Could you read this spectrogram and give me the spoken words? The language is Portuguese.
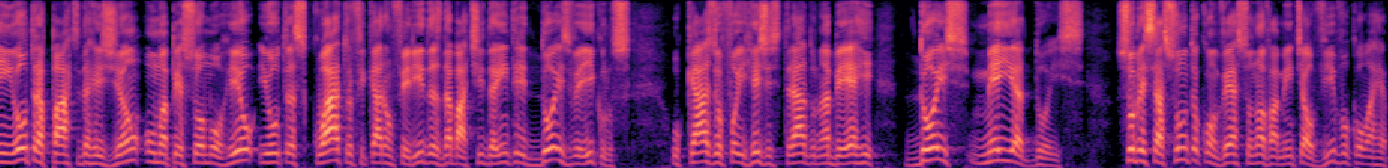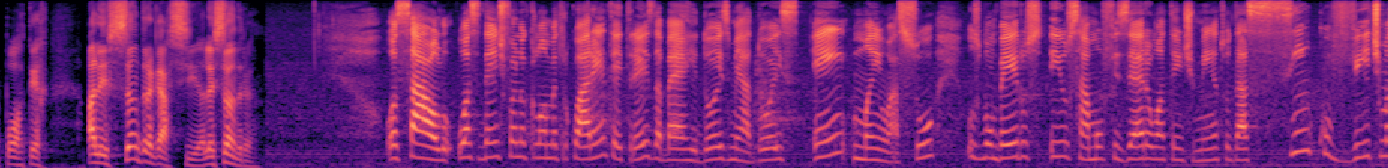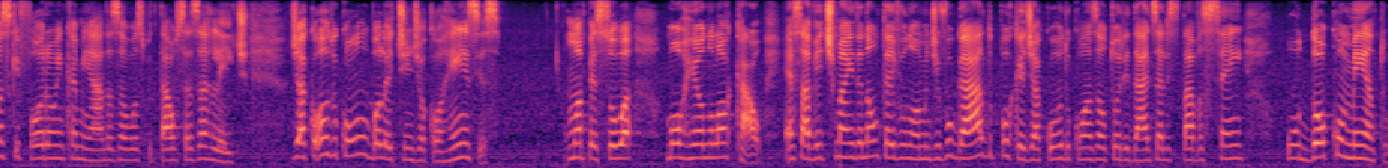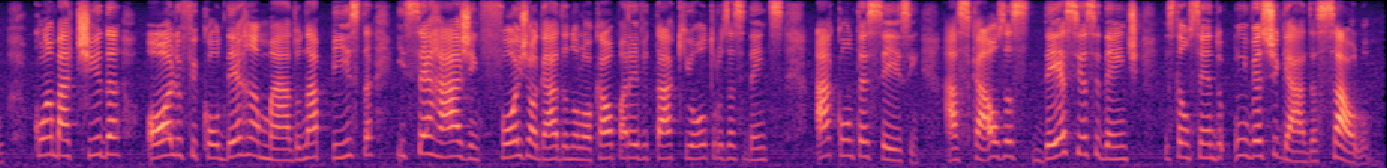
Em outra parte da região, uma pessoa morreu e outras quatro ficaram feridas na batida entre dois veículos. O caso foi registrado na BR 262. Sobre esse assunto, eu converso novamente ao vivo com a repórter Alessandra Garcia. Alessandra. Ô Saulo, o acidente foi no quilômetro 43 da BR-262 em Manhuaçu. Os bombeiros e o SAMU fizeram o atendimento das cinco vítimas que foram encaminhadas ao Hospital César Leite. De acordo com o boletim de ocorrências, uma pessoa morreu no local. Essa vítima ainda não teve o nome divulgado, porque, de acordo com as autoridades, ela estava sem o documento. Com a batida, óleo ficou derramado na pista e serragem foi jogada no local para evitar que outros acidentes acontecessem. As causas desse acidente estão sendo investigadas. Saulo.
